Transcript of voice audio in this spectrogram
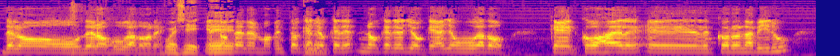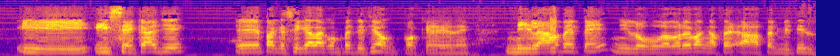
de los, de los jugadores. Pues sí, entonces, eh, en el momento que claro. yo quede- no creo yo que haya un jugador que coja el, el coronavirus y, y se calle eh, para que siga la competición, porque ni la ABP ni los jugadores van a, hacer- a permitirlo.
